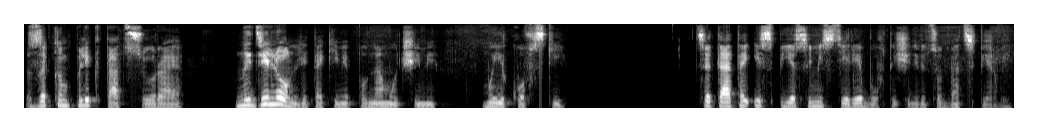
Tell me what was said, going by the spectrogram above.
за комплектацию рая. Наделен ли такими полномочиями Маяковский? Цитата из пьесы «Мистерия Буф» 1921.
